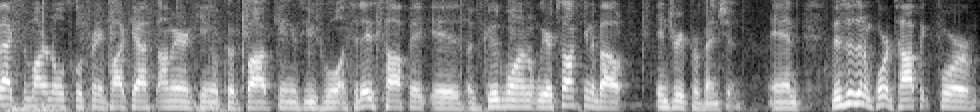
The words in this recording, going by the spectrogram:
back to the Modern Old School Training Podcast. I'm Aaron King with Coach Bob King as usual, and today's topic is a good one. We are talking about injury prevention. And this is an important topic for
